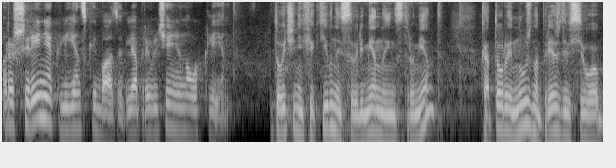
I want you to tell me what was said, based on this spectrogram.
расширения клиентской базы, для привлечения новых клиентов? Это очень эффективный современный инструмент, который нужно прежде всего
